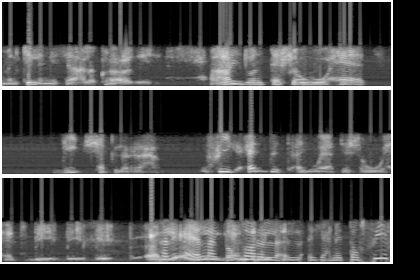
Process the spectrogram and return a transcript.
من كل النساء على الكره الارضيه عندهم تشوهات بشكل الرحم وفي عدة أنواع تشوهات ب ب ب خليني أقول لك دكتور يعني التوصيف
